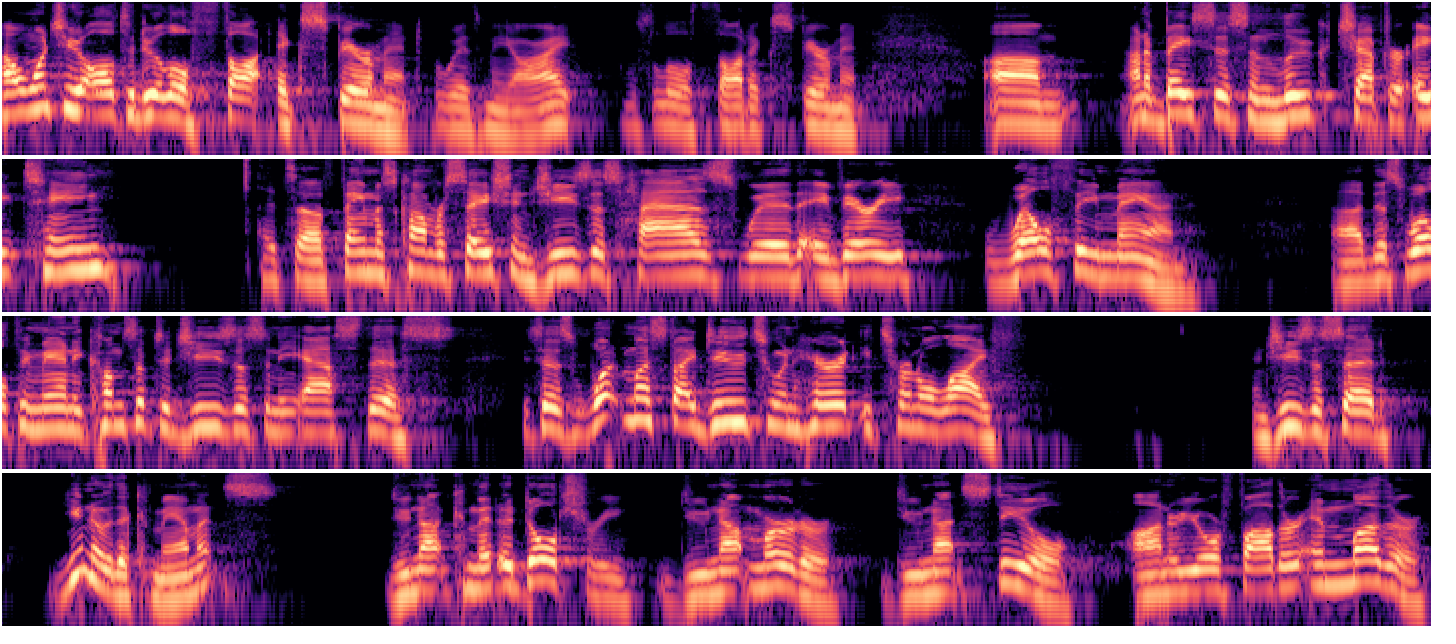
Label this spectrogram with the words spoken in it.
I want you all to do a little thought experiment with me, all right? Just a little thought experiment. Um, on a basis in Luke chapter 18, it's a famous conversation Jesus has with a very wealthy man. Uh, this wealthy man, he comes up to Jesus and he asks this. He says, What must I do to inherit eternal life? And Jesus said, You know the commandments. Do not commit adultery. Do not murder. Do not steal. Honor your father and mother.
